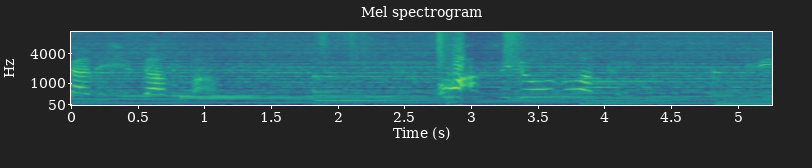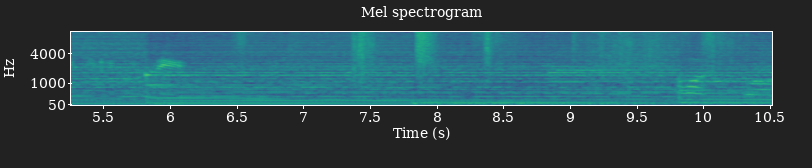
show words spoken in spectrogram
Десь сюди впав. О, аксельомоти! Дивіться, кути. О, золото.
